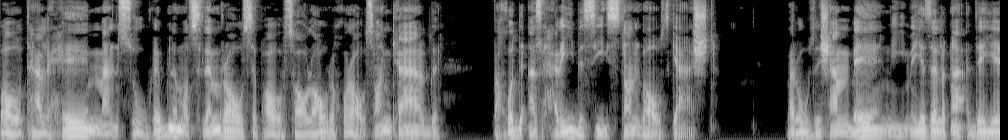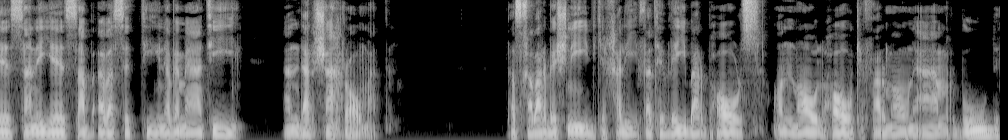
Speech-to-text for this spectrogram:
با تله منصور ابن مسلم را سپاه سالار خراسان کرد و خود از حریب سیستان بازگشت و روز شنبه نیمه زلقعده سنه سبع و ستین و معتی اندر شهر آمد. پس خبر بشنید که خلیفت وی بر پارس آن مالها که فرمان امر بود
